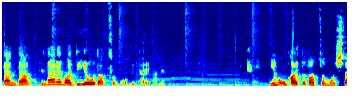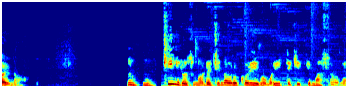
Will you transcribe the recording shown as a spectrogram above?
だんだんってなれば美容脱毛みたいなね。日本帰った脱毛したいな。うんうん。キールズのレチノールクリームもいいって聞きますよね。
